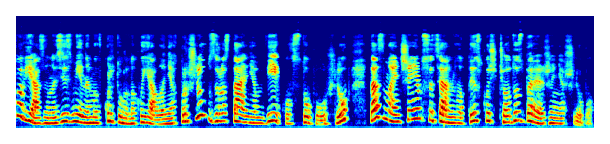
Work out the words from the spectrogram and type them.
пов'язано зі змінами в культурних уявленнях про шлюб, зростанням віку вступу у шлюб та зменшенням соціального тиску щодо збереження шлюбу.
